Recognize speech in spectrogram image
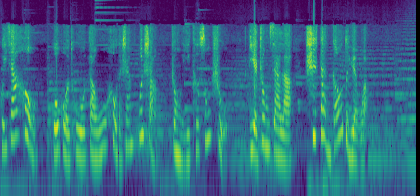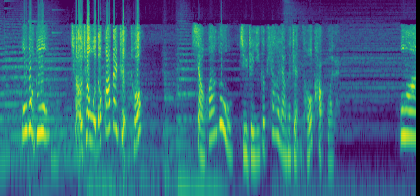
回家后，火火兔到屋后的山坡上种了一棵松树，也种下了吃蛋糕的愿望。火火兔，瞧瞧我的花瓣枕头！小花鹿举着一个漂亮的枕头跑过来。哇，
